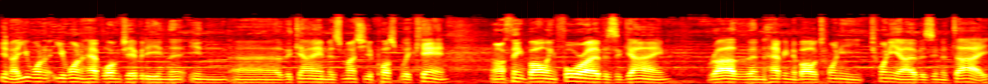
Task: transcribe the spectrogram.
you know you want to you want to have longevity in the in uh, the game as much as you possibly can. And I think bowling four overs a game rather than having to bowl 20, 20 overs in a day,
